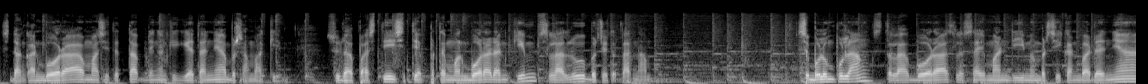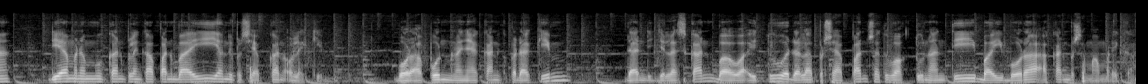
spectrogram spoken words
Sedangkan Bora masih tetap dengan kegiatannya bersama Kim. Sudah pasti setiap pertemuan Bora dan Kim selalu bercocok tanam. Sebelum pulang, setelah Bora selesai mandi membersihkan badannya, dia menemukan pelengkapan bayi yang dipersiapkan oleh Kim. Bora pun menanyakan kepada Kim dan dijelaskan bahwa itu adalah persiapan satu waktu nanti bayi Bora akan bersama mereka.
